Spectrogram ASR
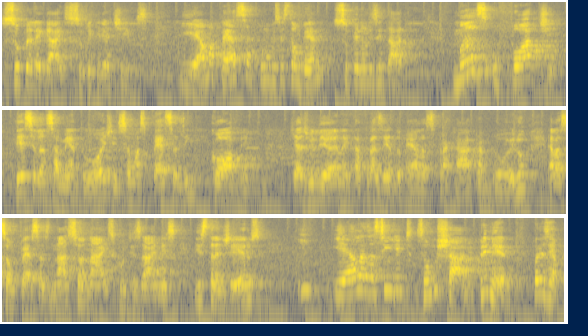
Super legais, super criativos. E é uma peça, como vocês estão vendo, super inusitada. Mas o forte desse lançamento hoje são as peças em cobre que a Juliana está trazendo elas para cá, para Broilo. Elas são peças nacionais com designers estrangeiros e, e elas, assim, gente, são um charme. Primeiro, por exemplo,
